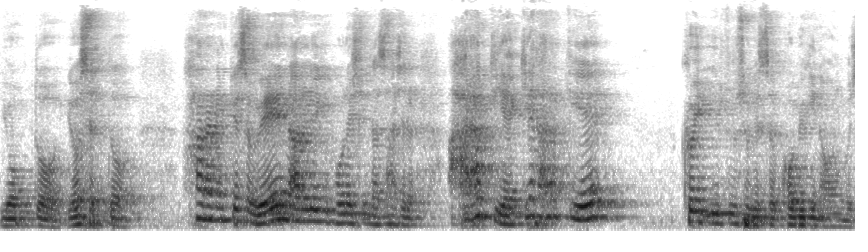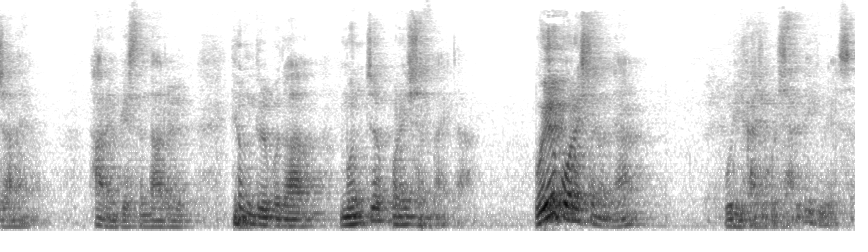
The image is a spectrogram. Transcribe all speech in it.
욥도 요셉도 하나님께서 왜 나를 여기 보내신다 사실을 알았기에 깨달았기에 그 입술 속에서 고백이 나오는 거잖아요. 하나님께서 나를 형들보다 먼저 보내셨나이다. 왜 보내셨느냐? 우리 가족을 살리기 위해서.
